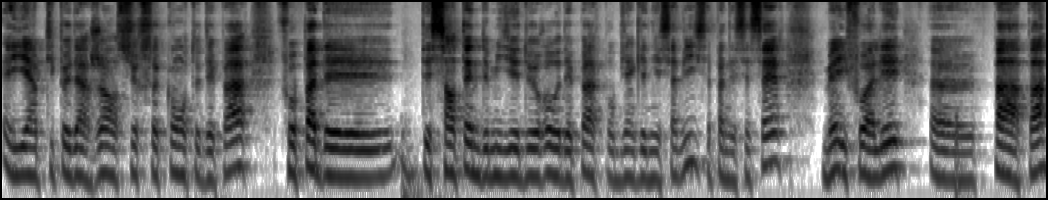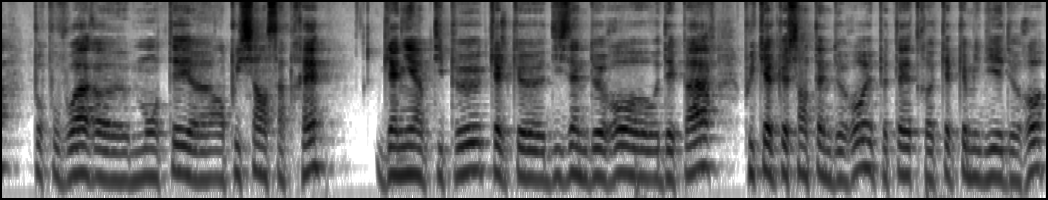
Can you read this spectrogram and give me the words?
ayez un petit peu d'argent sur ce compte au départ. Il ne faut pas des, centaines de milliers d'euros au départ pour bien gagner sa vie, ce n'est pas nécessaire mais il faut aller pas à pas pour pouvoir euh, monter euh, en puissance après, gagner un petit peu, quelques dizaines d'euros au départ quelques centaines d'euros et peut-être quelques milliers d'euros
